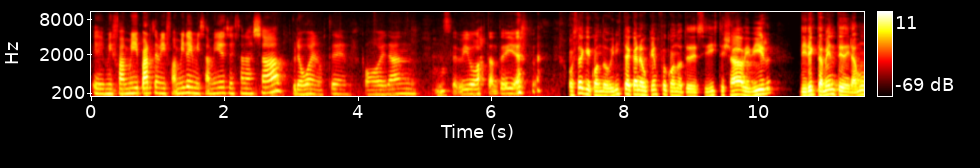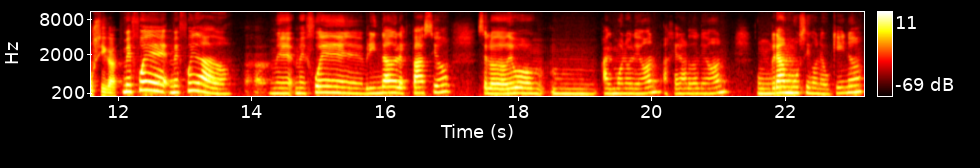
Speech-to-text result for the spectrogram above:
Eh, mi familia, parte de mi familia y mis amigos están allá, pero bueno, ustedes como verán, se vivo bastante bien. O sea que cuando viniste acá a Neuquén fue cuando te decidiste ya a vivir directamente de la música. Me fue, me fue dado, me, me fue brindado el espacio, se lo debo mm, al Mono León, a Gerardo León, un gran músico neuquino.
